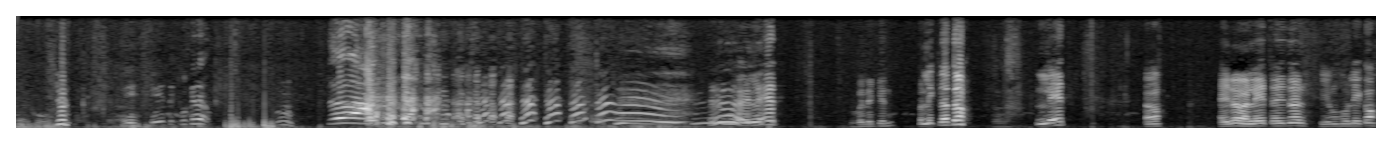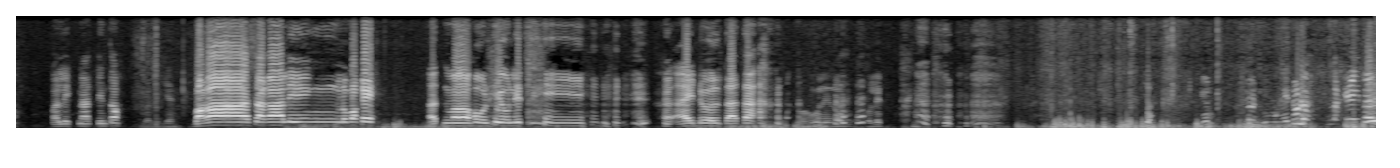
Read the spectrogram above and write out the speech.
Ako. Yun. Eh, eh, tikpo ka na. Hmm. Ay, liit. Balik yan. Balik na to. Liit. Oh. Idol, liit idol. Yung huli ko. Balik natin to. Balik yan. Baka sakaling lumaki at mahuli ulit ni Idol Tata. Mahuli lang ulit. Yun, yun, yung mga idol. Laki idol.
